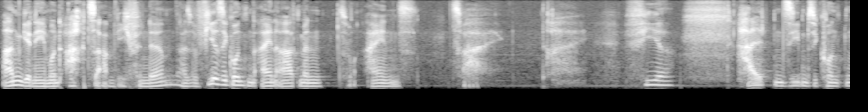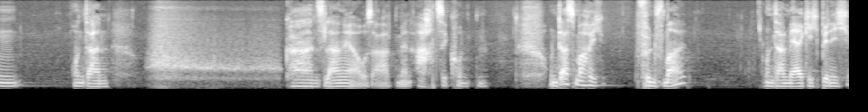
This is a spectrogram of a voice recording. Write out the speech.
angenehm und achtsam, wie ich finde. Also vier Sekunden einatmen, so eins, zwei, drei, vier, halten sieben Sekunden und dann ganz lange ausatmen, acht Sekunden. Und das mache ich fünfmal und dann merke ich, bin ich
